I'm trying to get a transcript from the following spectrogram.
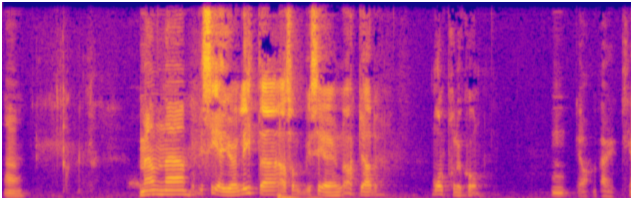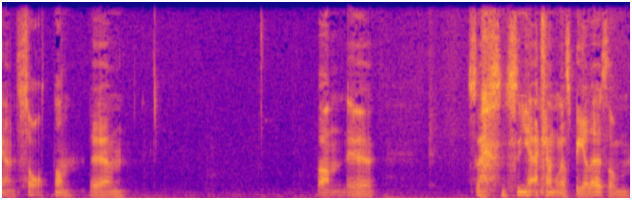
Ja. Men... eh, Och vi ser ju en lite, alltså vi ser ju en ökad målproduktion. Mm. Ja, verkligen. Satan. Det, fan, det är så, så jäkla många spelare som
